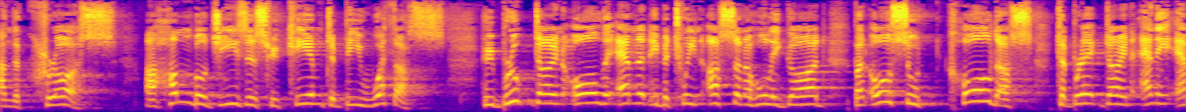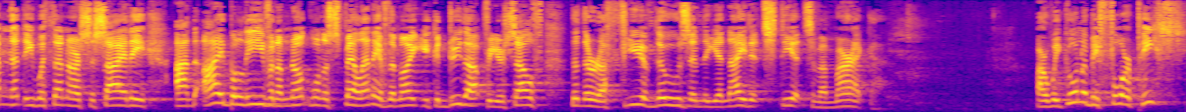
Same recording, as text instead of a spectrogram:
and the cross, a humble Jesus who came to be with us who broke down all the enmity between us and a holy God, but also called us to break down any enmity within our society. And I believe, and I'm not going to spell any of them out, you can do that for yourself, that there are a few of those in the United States of America. Are we going to be for peace?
